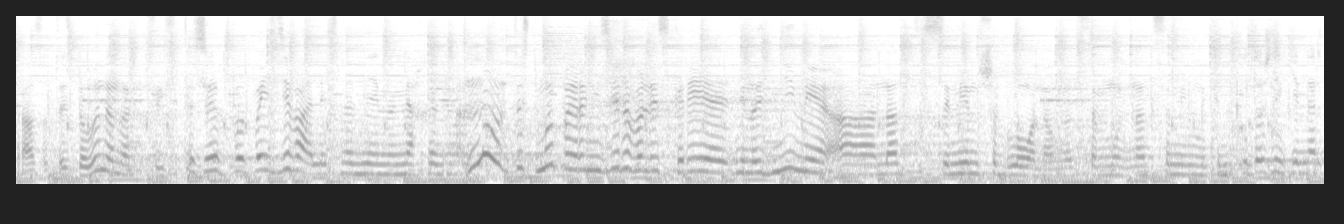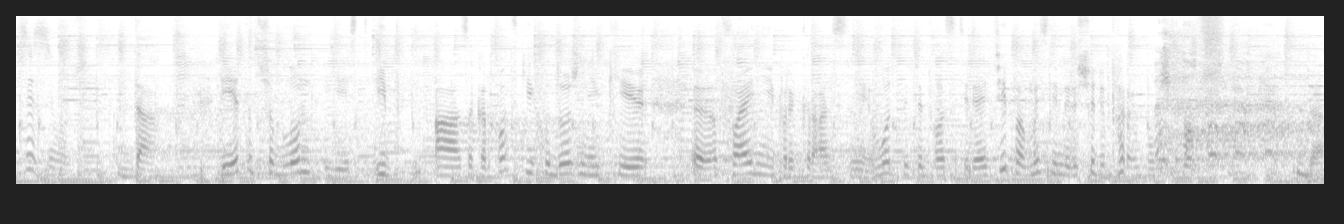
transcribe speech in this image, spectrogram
сразу. То есть долина нарцисс. То есть вы по- поиздевались над ними, мягко говоря. Ну, то есть мы поиронизировали скорее не над ними, а над самим шаблоном, над, саму- над самим этим Художники нарциссы вообще. Да. И этот шаблон есть. И, а закарпатские художники э, файнее и прекраснее. Вот эти два стереотипа, мы с ними решили поработать. Да.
